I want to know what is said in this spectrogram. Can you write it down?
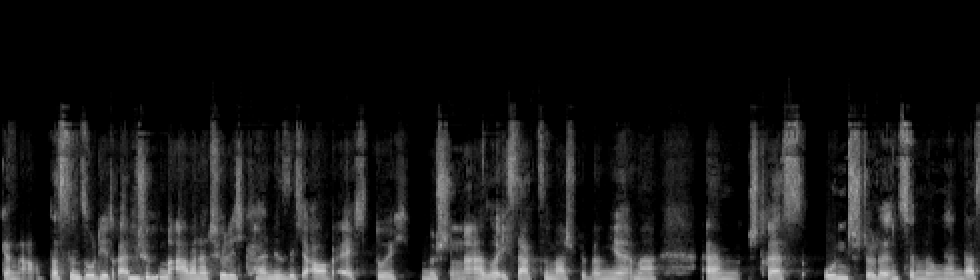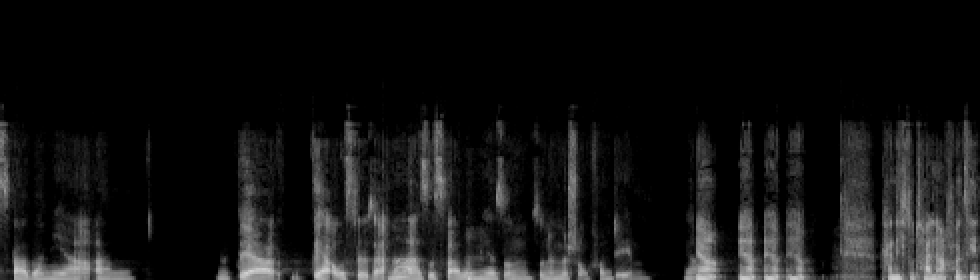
Genau, das sind so die drei mhm. Typen, aber natürlich können sie sich auch echt durchmischen. Also ich sage zum Beispiel bei mir immer ähm, Stress und stille Entzündungen, das war bei mir ähm, der, der Auslöser. Ne? Also es war bei mhm. mir so, so eine Mischung von dem. Ja, ja, ja, ja. ja. Kann ich total nachvollziehen.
